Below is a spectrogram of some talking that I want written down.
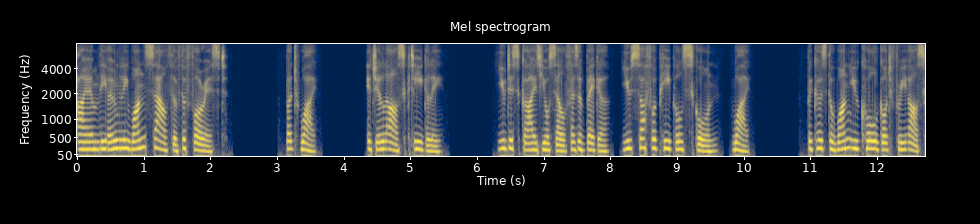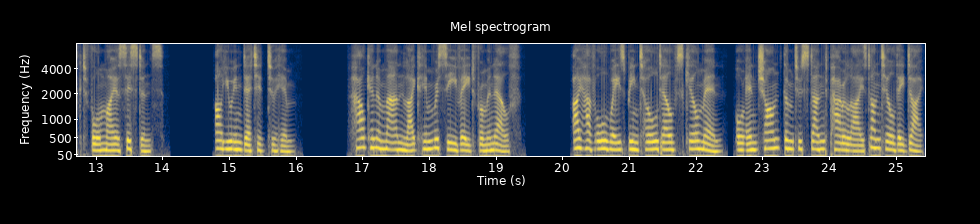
I am the only one south of the forest. But why? Egil asked eagerly. You disguise yourself as a beggar, you suffer people's scorn, why? Because the one you call Godfrey asked for my assistance. Are you indebted to him? How can a man like him receive aid from an elf? I have always been told elves kill men, or enchant them to stand paralyzed until they die,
